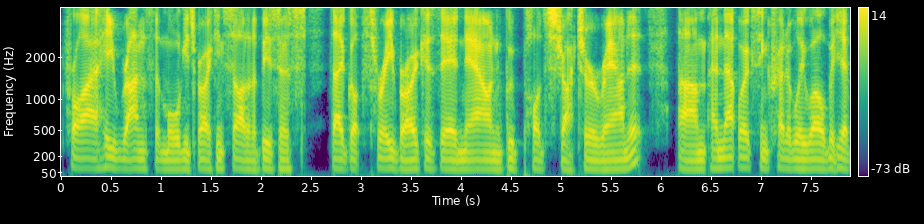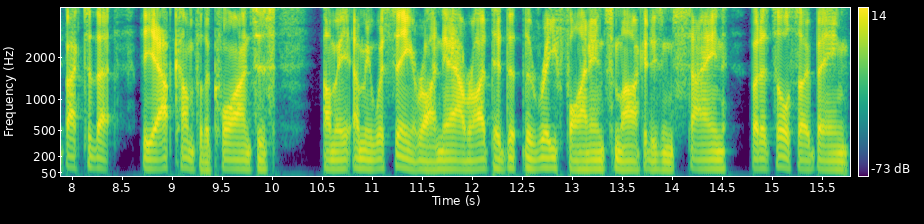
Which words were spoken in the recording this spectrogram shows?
prior. He runs the mortgage broking side of the business. They've got three brokers there now and good pod structure around it, um, and that works incredibly well. But yeah, back to that, the outcome for the clients is I mean, I mean, we're seeing it right now, right? The, the, refinance market is insane, but it's also being,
